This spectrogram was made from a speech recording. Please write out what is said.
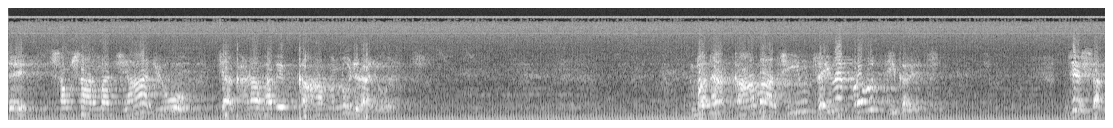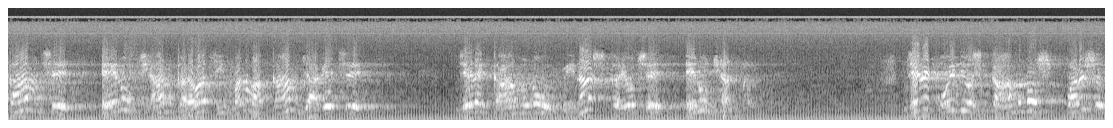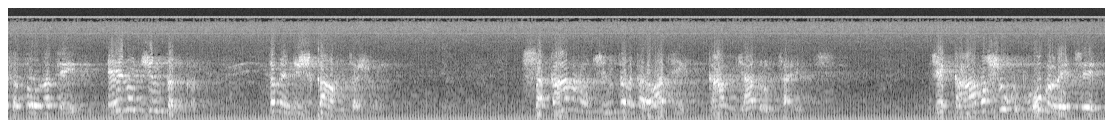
છે, સંસારમાં જ્યાં જુઓ, ત્યાં ઘણા ભાગે કામનું જ રાજ હોય. બધા કામાધીન થઈને પ્રવૃત્તિ કરે છે. જે સકામ છે, એનું ધ્યાન કરવાથી મનમાં કામ જાગે છે. જેને કામનો વિનાશ કર્યો છે, એનું ધ્યાન કરો. જેને કોઈ દિવસ કામનો સ્પર્શ થતો નથી, એનું ચિંતન કરો. તમે નિષ્કામ થશો. સકામનું ચિંતન કરવાથી કામ જાગૃત થાય છે. જે કામ સુખ ભોગવે છે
